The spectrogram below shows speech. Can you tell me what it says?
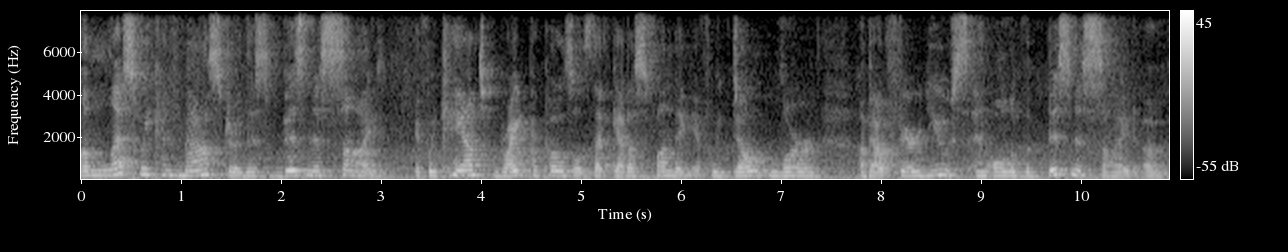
unless we can master this business side, if we can't write proposals that get us funding, if we don't learn about fair use and all of the business side of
